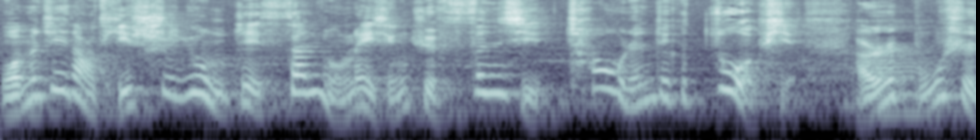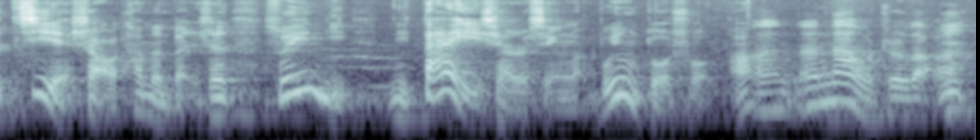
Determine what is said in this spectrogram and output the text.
我们这道题是用这三种类型去分析超人这个作品，而不是介绍他们本身。所以你你带一下就行了，不用多说啊。啊，那那我知道啊，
